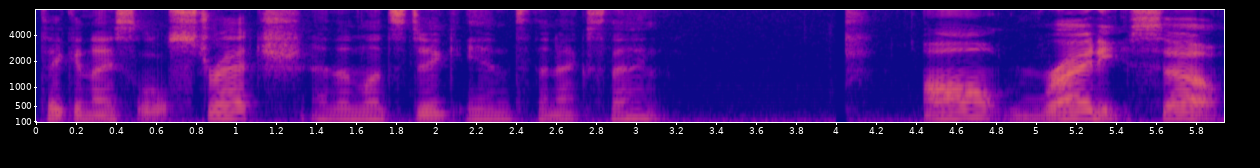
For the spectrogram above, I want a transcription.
Take a nice little stretch, and then let's dig into the next thing. Alrighty, so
